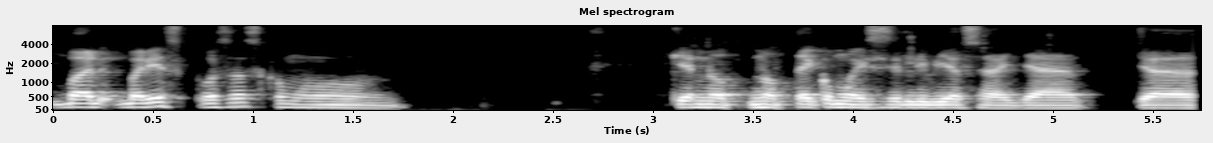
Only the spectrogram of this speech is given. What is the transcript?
var- varias cosas como que no, noté, como dice Livia, o sea, ya, ya,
